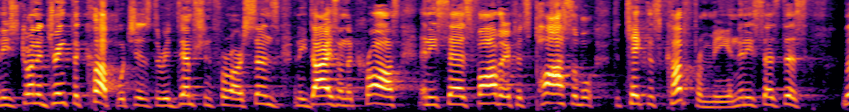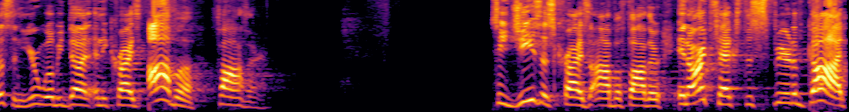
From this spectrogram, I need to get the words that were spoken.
and he's going to drink the cup, which is the redemption for our sins. And he dies on the cross. And he says, Father, if it's possible to take this cup from me. And then he says this Listen, your will be done. And he cries, Abba, Father. See, Jesus cries, Abba, Father. In our text, the Spirit of God,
